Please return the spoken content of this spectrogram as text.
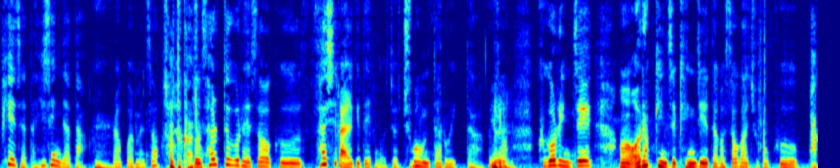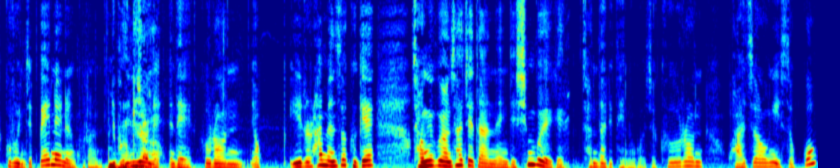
피해자다, 희생자다 라고 음. 하면서 설득하죠. 그 설득을 해서 그 사실을 알게 되는 거죠. 주범 따로 있다. 그래서 네. 그걸 이제 어, 어렵게 이제 갱지에다가 써가지고 그 밖으로 이제 빼내는 그런 일련의 네 그런 역 일을 하면서 그게 정의구현 사재단의 이제 신부에게 전달이 되는 거죠. 그런 과정이 있었고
